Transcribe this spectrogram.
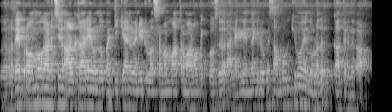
വെറുതെ പ്രോമോ കാണിച്ച് ആൾക്കാരെ ഒന്ന് പറ്റിക്കാൻ വേണ്ടിയിട്ടുള്ള ശ്രമം മാത്രമാണോ ബിഗ് ബോസ്? അല്ലെങ്കിൽ എന്തെങ്കിലുമൊക്കെ സംഭവിക്കുമോ എന്നുള്ളത് കാത്തിരുന്ന് കാണാം.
